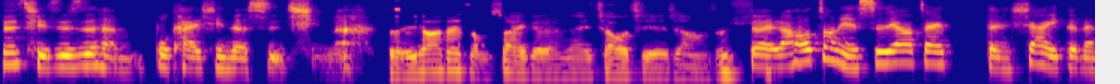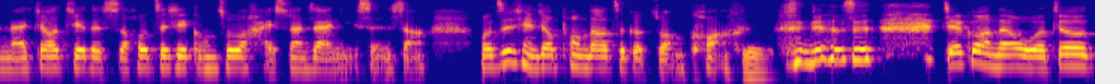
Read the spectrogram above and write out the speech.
那其实是很不开心的事情啊。对，要再找下一个人来交接这样子。对，然后重点是要在等下一个人来交接的时候，这些工作还算在你身上。我之前就碰到这个状况，就是结果呢，我就。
